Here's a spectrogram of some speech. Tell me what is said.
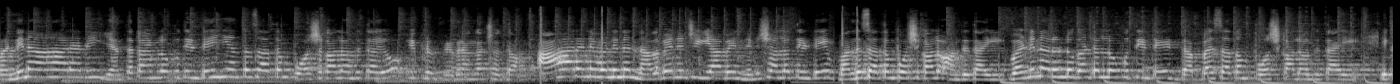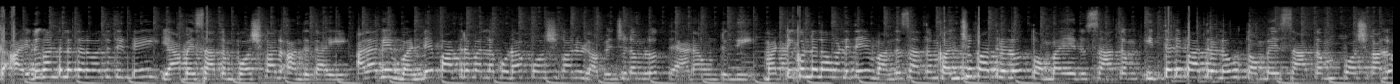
వండిన ఆహారాన్ని ఎంత టైం లోపు తింటే ఎంత శాతం పోషకాలు అందుతాయో ఇప్పుడు వివరంగా చూద్దాం. ఆహారాన్ని వండిన నలభై నుంచి యాభై నిమిషాల్లో తింటే వంద శాతం పోషకాలు అందుతాయి. వండిన రెండు గంటల లోపు తింటే డెబ్బై శాతం పోషకాలు అందుతాయి. ఇక ఐదు గంటల తర్వాత తింటే యాభై శాతం పోషకాలు అందుతాయి. అలాగే వండే పాత్ర వల్ల కూడా పోషకాలు లభించడంలో తేడా ఉంటుంది. మట్టి కుండలో వండితే వంద శాతం కంచు పాత్రలో తొంభై ఐదు శాతం ఇత్తడి పాత్రలో తొంభై శాతం పోషకాలు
